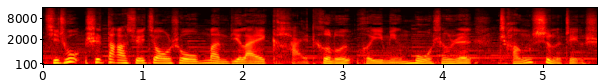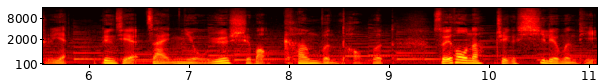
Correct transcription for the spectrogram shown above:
起初是大学教授曼迪莱·凯特伦和一名陌生人尝试了这个实验。并且在《纽约时报》刊文讨论，随后呢，这个系列问题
